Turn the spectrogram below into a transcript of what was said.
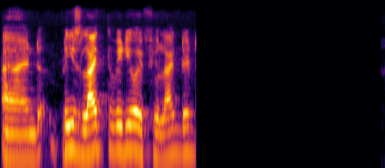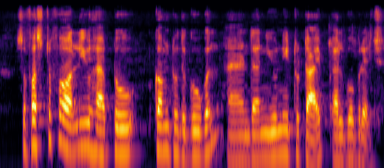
and please like the video if you liked it. So first of all you have to come to the google and then you need to type algo bridge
